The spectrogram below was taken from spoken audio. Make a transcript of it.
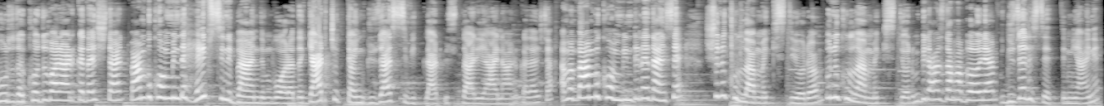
Burada da kodu var arkadaşlar. Ben bu kombinde hepsini beğendim bu arada. Gerçekten güzel sivitler üstler yani arkadaşlar. Ama ben bu kombinde nedense şunu kullanmak istiyorum. Bunu kullanmak istiyorum. Biraz daha böyle güzel hissettim yani.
